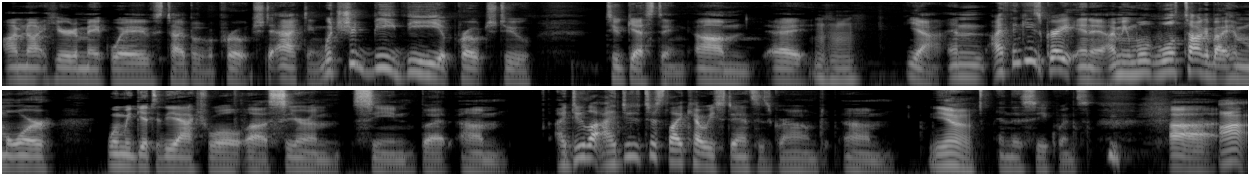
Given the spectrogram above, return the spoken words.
I'm not here to make waves type of approach to acting, which should be the approach to to guesting. Um, uh, hmm yeah, and I think he's great in it. I mean, we'll we'll talk about him more when we get to the actual uh, serum scene, but um, I do li- I do just like how he stands his ground um, Yeah. in this sequence. Uh, I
